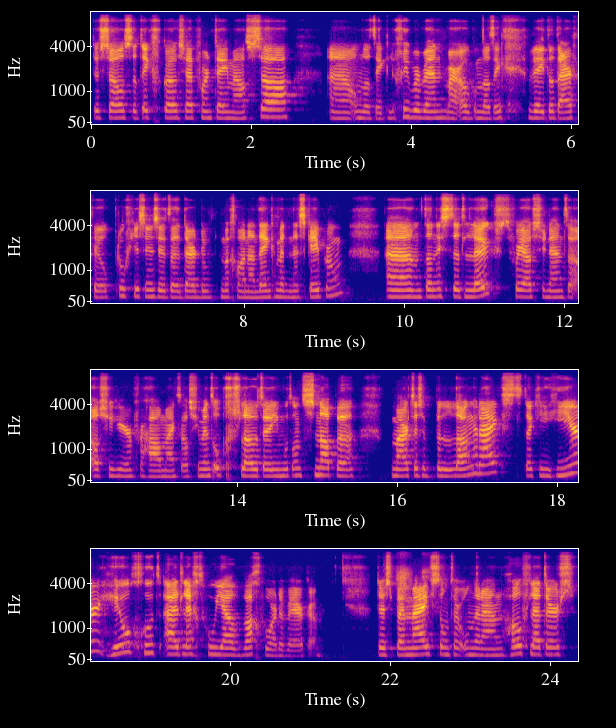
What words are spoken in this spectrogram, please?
Dus zoals dat ik gekozen heb voor een thema als Saw, uh, omdat ik luguber ben, maar ook omdat ik weet dat daar veel proefjes in zitten. Daar doet me gewoon aan denken met een escape room. Um, dan is het het leukst voor jouw studenten als je hier een verhaal maakt. Als je bent opgesloten, je moet ontsnappen, maar het is het belangrijkst dat je hier heel goed uitlegt hoe jouw wachtwoorden werken. Dus bij mij stond er onderaan hoofdletters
